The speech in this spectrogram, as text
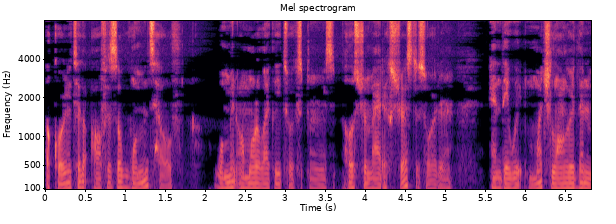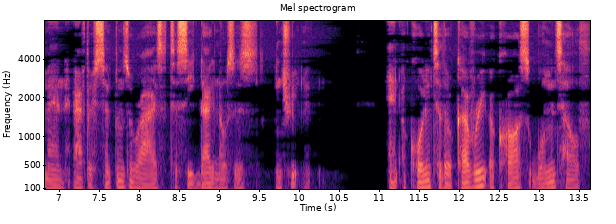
According to the Office of Women's Health, women are more likely to experience post traumatic stress disorder and they wait much longer than men after symptoms arise to seek diagnosis and treatment. And according to the Recovery Across Women's Health,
